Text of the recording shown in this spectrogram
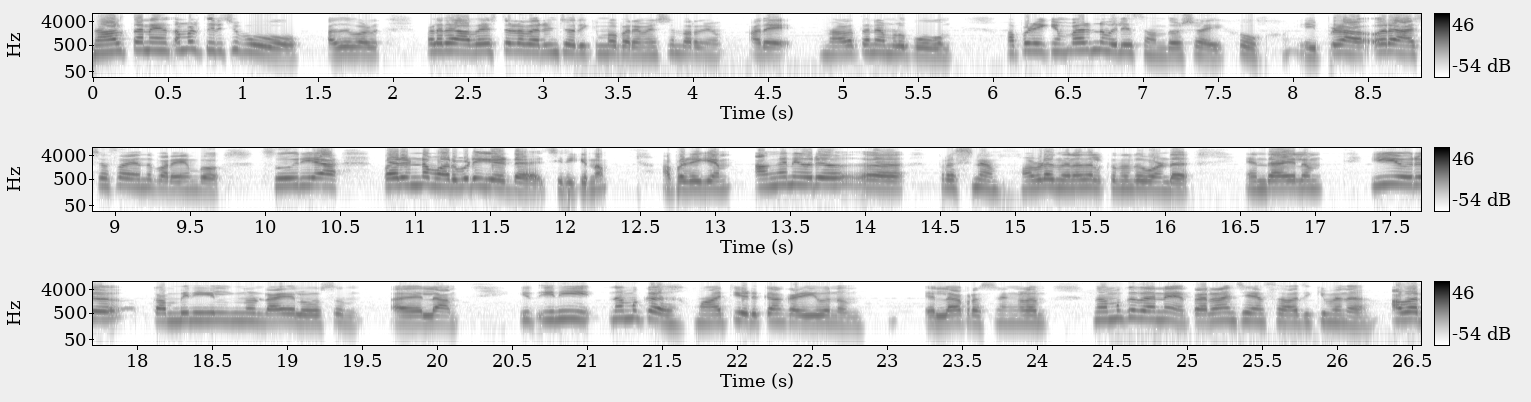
നാളെ തന്നെ നമ്മൾ തിരിച്ചു പോവോ? അത് വളരെ ആവേശത്തോടെ വരുൺ ചോദിക്കുമ്പോൾ പരമേശ്വരൻ പറഞ്ഞു അതെ നാളെ തന്നെ നമ്മൾ പോകും. അപ്പോഴേക്കും വരുണ് വലിയ സന്തോഷമായി ഓ ഇപ്പോഴാ ഒരാശ്വാസം എന്ന് പറയുമ്പോൾ സൂര്യ വരണ്ട മറുപടി കേട്ട് ചിരിക്കണം. അപ്പോഴേക്കും അങ്ങനെ ഒരു പ്രശ്നം അവിടെ നിലനിൽക്കുന്നത് കൊണ്ട് എന്തായാലും ഈ ഒരു കമ്പനിയിൽ നിന്നുണ്ടായ ലോസും എല്ലാം ഇനി നമുക്ക് മാറ്റിയെടുക്കാൻ കഴിയുമെന്നും എല്ലാ പ്രശ്നങ്ങളും നമുക്ക് തന്നെ തരണം ചെയ്യാൻ സാധിക്കുമെന്ന് അവർ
